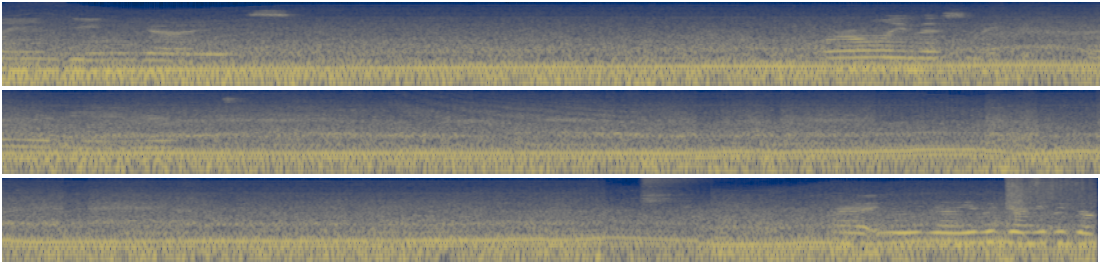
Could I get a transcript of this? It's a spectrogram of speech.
landing, guys. We're only missing a radiator. Alright, here we go, here we go, here we go.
